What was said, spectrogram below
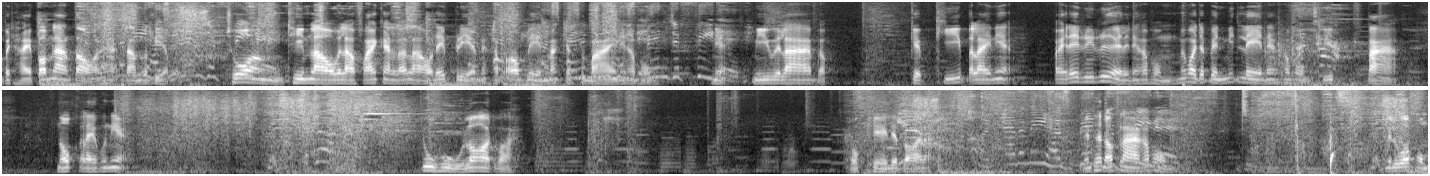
ไปถ่ายป้อมล่างต่อนะฮะตามระเบียบ ช่วงทีมเราเวลาไฟกันแล้วเราได้เปรียบนะครับออฟเลนมักจะสบายนะครับผมเนี่ยมีเวลาแบบเก็บคีปอะไรเนี่ยไปได้เรื่อยๆเลยนะครับผมไม่ว่าจะเป็นมิดเลนนะครับผมคลิปป่านกอะไรพวกเนี้ยโอ้โหรอดว่ะโอเคเรียบร้อยแล้วเมนเทอร์ออฟลาครับผม ไม่รู้ว่าผม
